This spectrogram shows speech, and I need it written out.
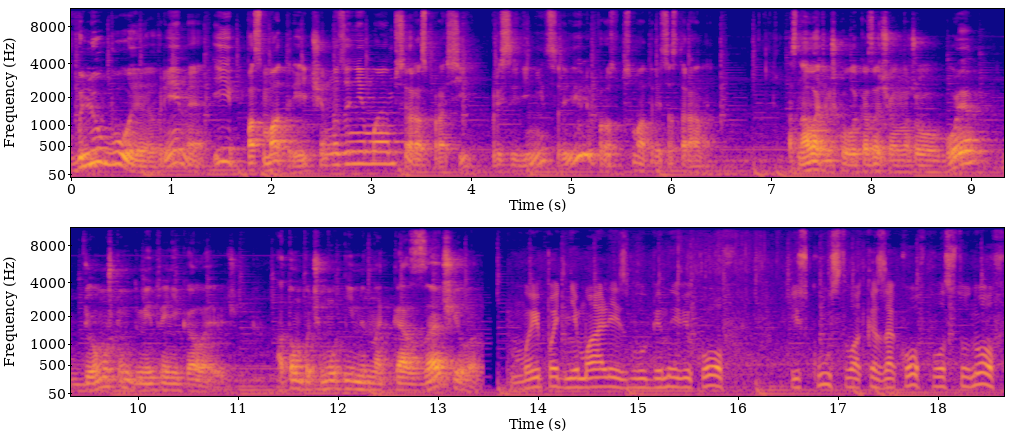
в любое время и посмотреть, чем мы занимаемся, расспросить, присоединиться или просто посмотреть со стороны. Основатель школы казачьего ножевого боя Демушкин Дмитрий Николаевич. О том, почему именно казачьего, Мы поднимали из глубины веков искусство казаков-пластунов.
